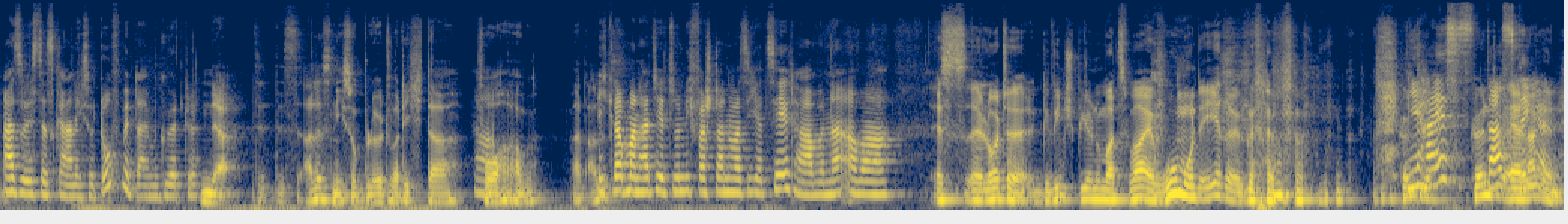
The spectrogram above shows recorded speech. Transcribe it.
Also ist das gar nicht so doof mit deinem Gürtel. Ja, das ist alles nicht so blöd, was ich da vorhabe. Hat alles Ich glaube, man hat jetzt nur nicht verstanden, was ich erzählt habe, ne? Aber es, äh, Leute, Gewinnspiel Nummer zwei, Ruhm und Ehre. Könnt Wie ihr- heißt könnt das ihr erlangen. Ding?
